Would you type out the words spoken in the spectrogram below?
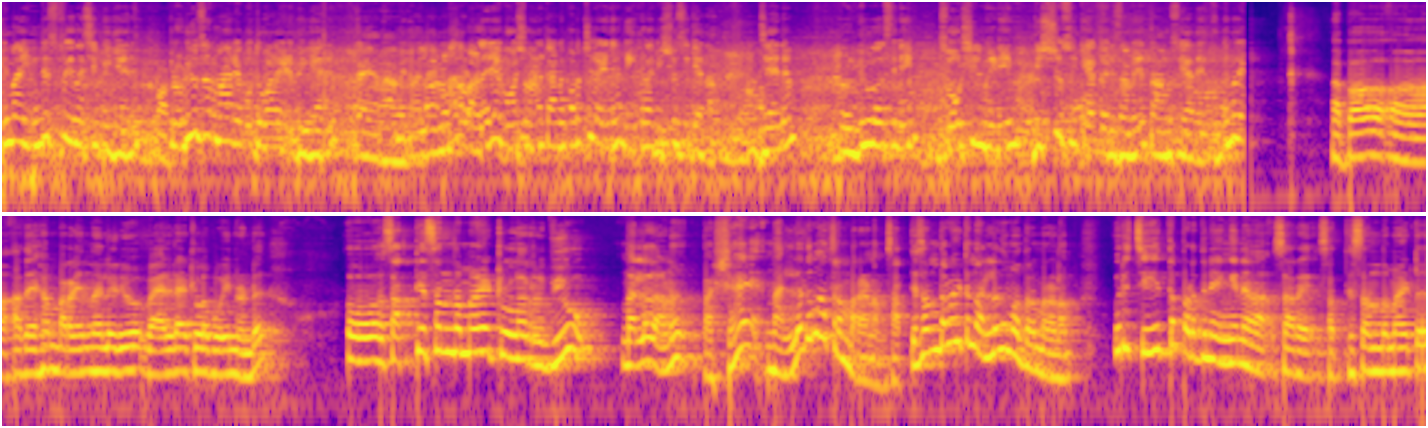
സിനിമ ഇൻഡസ്ട്രി നശിപ്പിക്കാനും പ്രൊഡ്യൂസർമാരെ കുത്തുപാട് എടുപ്പിക്കാനും തയ്യാറാവില്ല. അത് വളരെ മോശമാണ്. കാരണം കുറച്ച് കഴിഞ്ഞാൽ നിങ്ങളെ വിശ്വസിക്കാതാണ് ജനം പ്രൊഡ്യൂസേഴ്സിനെയും സോഷ്യൽ മീഡിയയും വിശ്വസിക്കാത്ത ഒരു സമയം താമസിക്കാതെ നിങ്ങൾ അപ്പോൾ അദ്ദേഹം പറയുന്നതിലൊരു വാലിഡ് ആയിട്ടുള്ള പോയിന്റ് ഉണ്ട്. സത്യസന്ധമായിട്ടുള്ള റിവ്യൂ നല്ലതാണ്. പക്ഷേ നല്ലത് മാത്രം പറയണം. സത്യസന്ധമായിട്ട് നല്ലത് മാത്രം പറയണം. ഒരു ചീത്ത പടത്തിന് എങ്ങനെയാണ് സാറേ സത്യസന്ധമായിട്ട്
